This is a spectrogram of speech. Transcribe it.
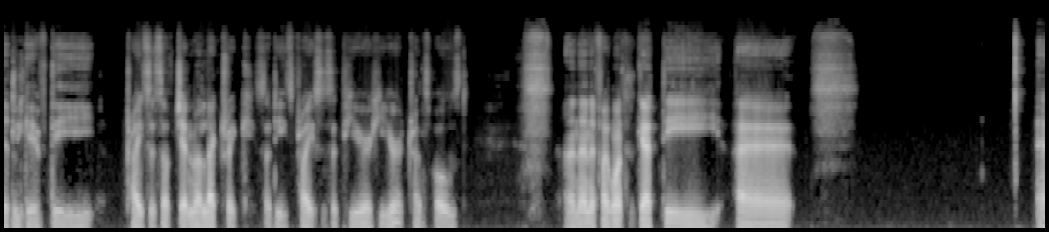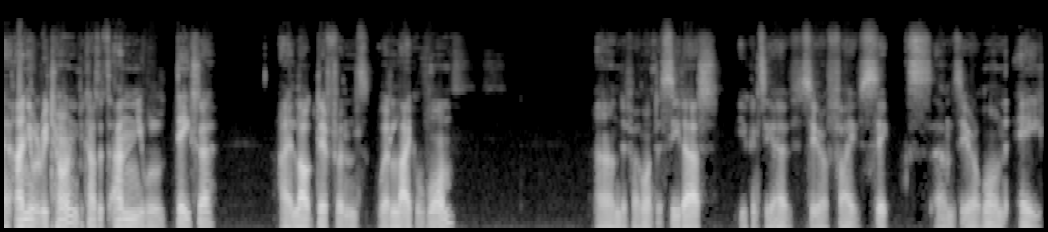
it'll give the prices of General Electric. So these prices appear here, transposed. And then if I want to get the uh, uh, annual return, because it's annual data, I log difference with a lag of 1. And if I want to see that, you can see I have 056 and 018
